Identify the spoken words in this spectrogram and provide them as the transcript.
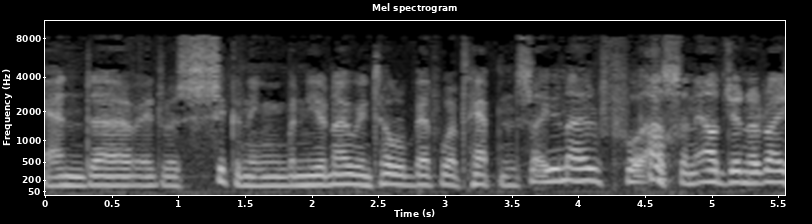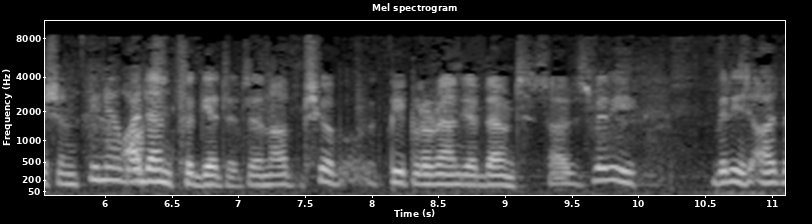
and uh, it was sickening when you know when told about what happened. So you know, for us and our generation, You know I don't forget it, and I'm sure people around here don't. So it's very. Very, I,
